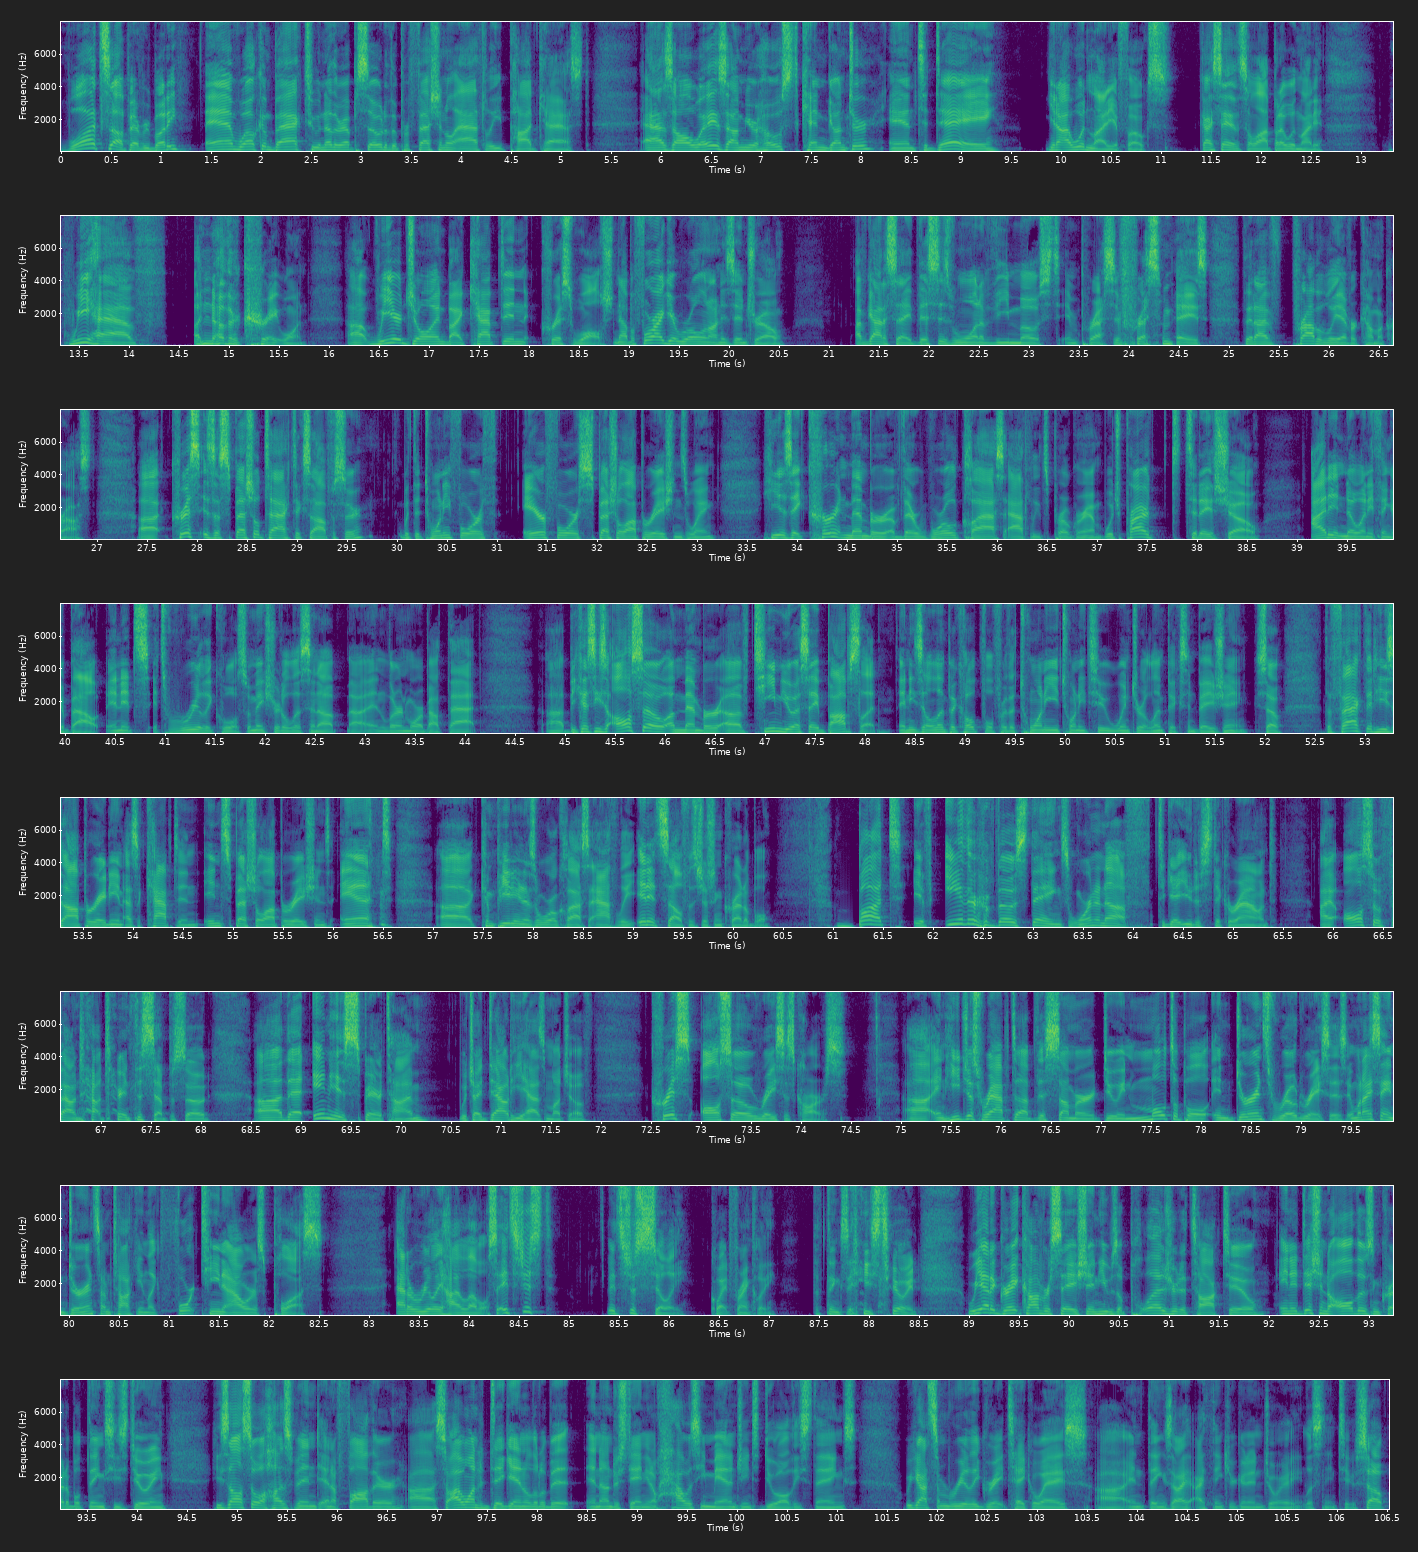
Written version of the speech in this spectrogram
What's up, everybody? And welcome back to another episode of the Professional Athlete Podcast. As always, I'm your host, Ken Gunter. And today, you know, I wouldn't lie to you, folks. I say this a lot, but I wouldn't lie to you. We have another great one. Uh, we are joined by Captain Chris Walsh. Now, before I get rolling on his intro, I've got to say, this is one of the most impressive resumes that I've probably ever come across. Uh, Chris is a special tactics officer with the 24th Air Force Special Operations Wing. He is a current member of their world class athletes program, which prior to today's show, I didn't know anything about, and it's it's really cool. So make sure to listen up uh, and learn more about that. Uh, because he's also a member of Team USA bobsled, and he's an Olympic hopeful for the 2022 Winter Olympics in Beijing. So, the fact that he's operating as a captain in special operations and uh, competing as a world class athlete in itself is just incredible. But if either of those things weren't enough to get you to stick around, I also found out during this episode uh, that in his spare time, which I doubt he has much of, Chris also races cars. Uh, and he just wrapped up this summer doing multiple endurance road races. And when I say endurance, I'm talking like 14 hours plus at a really high level. So it's just, it's just silly, quite frankly, the things that he's doing. We had a great conversation. He was a pleasure to talk to. In addition to all those incredible things he's doing, he's also a husband and a father. Uh, so I want to dig in a little bit and understand, you know, how is he managing to do all these things? we got some really great takeaways uh, and things that I, I think you're going to enjoy listening to. So,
